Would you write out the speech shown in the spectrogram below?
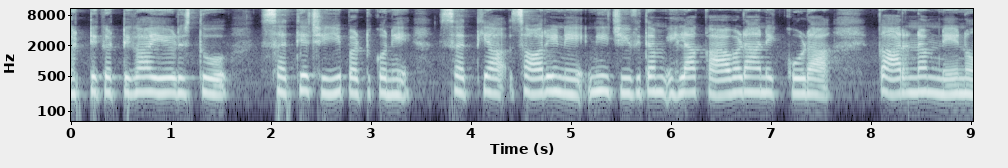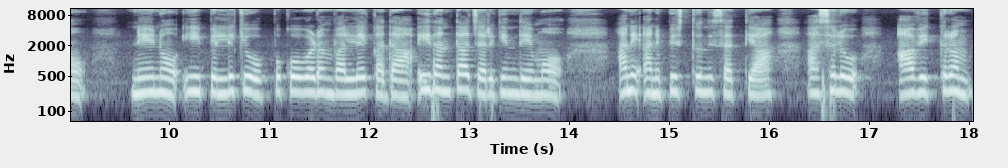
గట్టి గట్టిగా ఏడుస్తూ సత్య చెయ్యి పట్టుకొని సత్య సారీని నీ జీవితం ఇలా కావడానికి కూడా కారణం నేను. నేను ఈ పెళ్ళికి ఒప్పుకోవడం వల్లే కదా ఇదంతా జరిగిందేమో అని అనిపిస్తుంది సత్య. అసలు ఆ విక్రమ్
